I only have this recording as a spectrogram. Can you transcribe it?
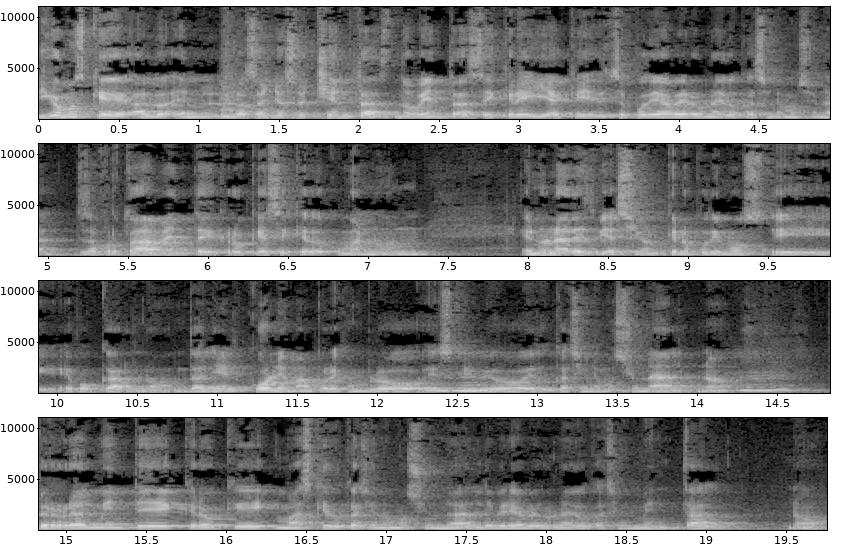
Digamos que en los años 80, 90 se creía que se podía haber una educación emocional. Desafortunadamente creo que se quedó como en un en una desviación que no pudimos eh, evocar, ¿no? Daniel Coleman, por ejemplo, escribió Educación Emocional, ¿no? Pero realmente creo que más que educación emocional debería haber una educación mental, ¿no?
